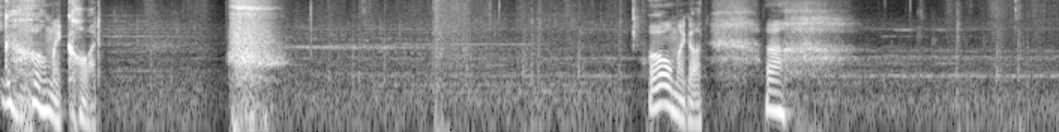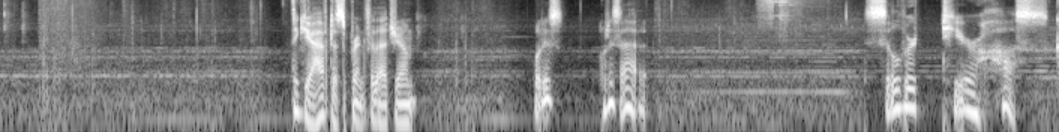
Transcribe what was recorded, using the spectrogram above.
Oh my god. Oh my god. Uh, I think you have to sprint for that jump. What is what is that? Silver tear husk.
